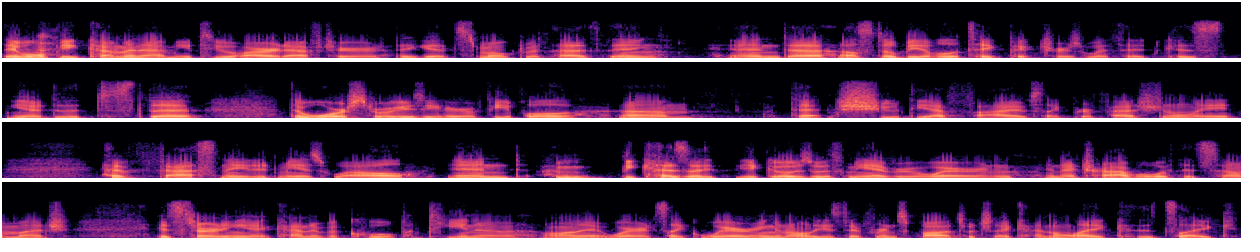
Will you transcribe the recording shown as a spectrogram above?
they won't be coming at me too hard after they get smoked with that thing and uh, I'll still be able to take pictures with it because you know just the the war stories you hear of people um, that shoot the F5s like professionally have fascinated me as well. And I'm because I, it goes with me everywhere and, and I travel with it so much, it's starting to get kind of a cool patina on it where it's like wearing in all these different spots, which I kind of like because it's like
